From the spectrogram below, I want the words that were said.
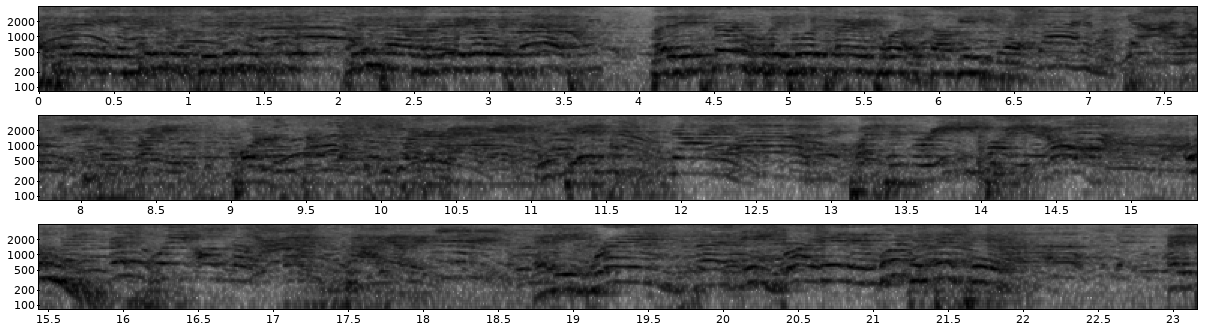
I tell you, the official's decision said two count. We're going to go with that. But it certainly looked very close. I'll give you that. Got him. Got him. Okay, running corner shot that keep running back. This is not uh, pleasant for anybody at all. Especially on the back side of it. And he rams that knee right in. And look at this here. And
